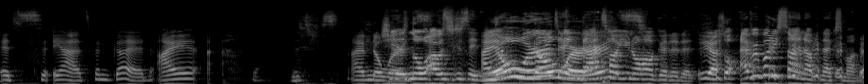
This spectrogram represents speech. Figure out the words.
It's yeah, it's been good. I it's just I have no She words. has no, I was just gonna say, I no have no words, and that's how you know how good it is. Yeah. So everybody sign up next month.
